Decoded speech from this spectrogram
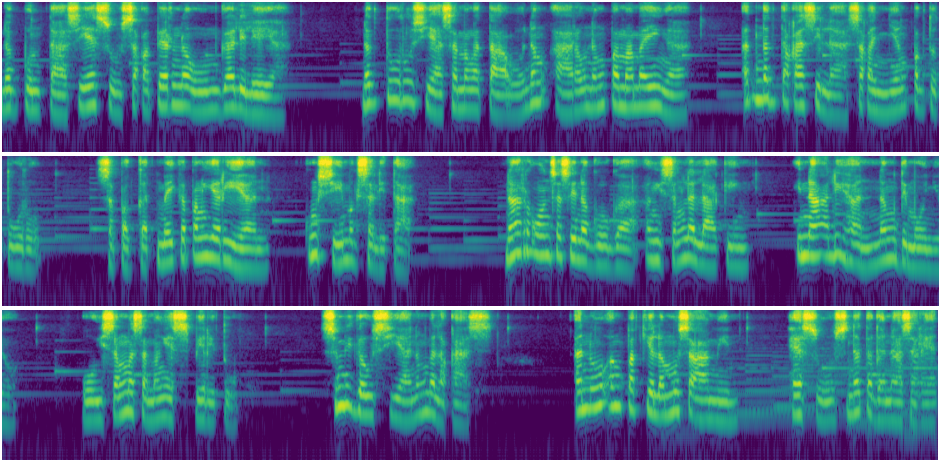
nagpunta si Jesus sa Capernaum, Galilea. Nagturo siya sa mga tao ng araw ng pamamahinga at nagtaka sila sa kanyang pagtuturo sapagkat may kapangyarihan kung siya magsalita. Naroon sa sinagoga ang isang lalaking inaalihan ng demonyo o isang masamang espiritu. Sumigaw siya ng malakas. Ano ang pakialam mo sa amin, Jesus na taga Nazaret?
